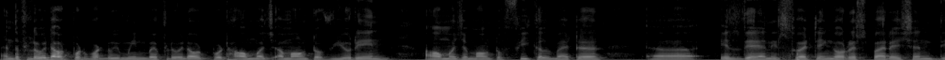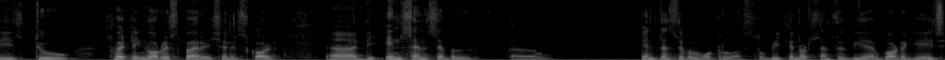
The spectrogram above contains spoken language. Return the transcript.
And the fluid output what do you mean by fluid output? How much amount of urine how much amount of fecal matter uh, is there any sweating or respiration? These two sweating or respiration is called uh, the insensible uh, insensible water loss. So we cannot sense it. We have got a gauge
